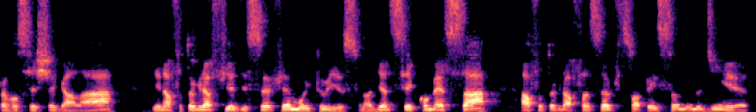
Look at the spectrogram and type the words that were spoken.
para você chegar lá. E na fotografia de surf é muito isso. Não adianta você começar a fotografar surf só pensando no dinheiro.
